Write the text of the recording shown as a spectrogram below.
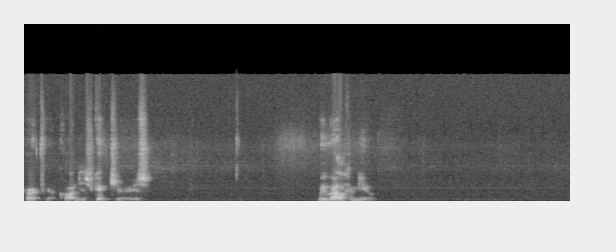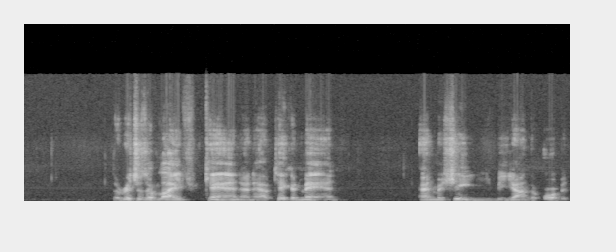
perfect according to Scriptures, we welcome you. The riches of life can and have taken man and machines beyond the orbit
